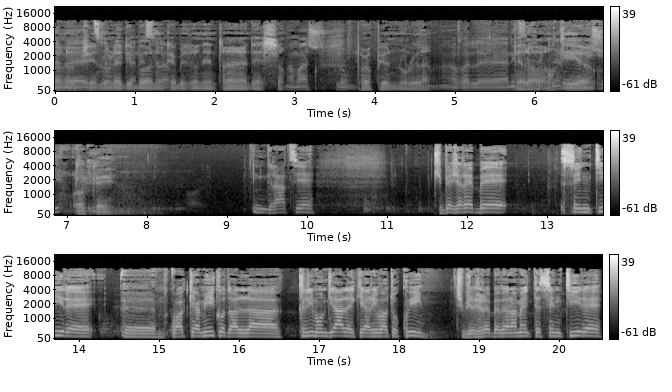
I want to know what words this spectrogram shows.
Nel mio cuore c'è nulla di buono che bisogna entrare adesso, proprio nulla. Grazie. Ci piacerebbe sentire eh, qualche amico dal CLI mondiale che è arrivato qui. Ci piacerebbe veramente sentire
